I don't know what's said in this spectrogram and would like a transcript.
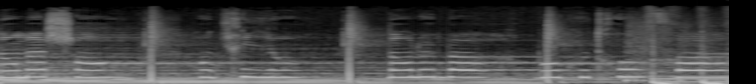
dans ma chambre, en criant dans le bar beaucoup trop fort.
